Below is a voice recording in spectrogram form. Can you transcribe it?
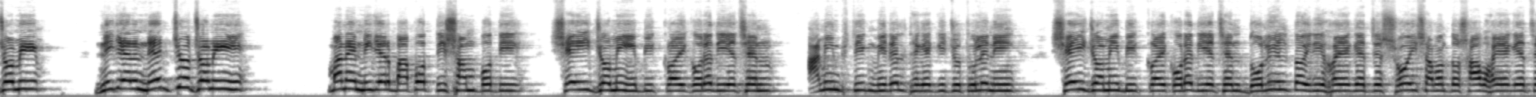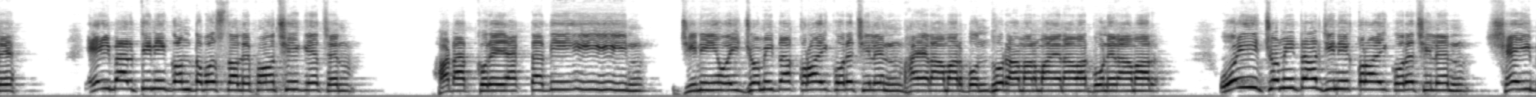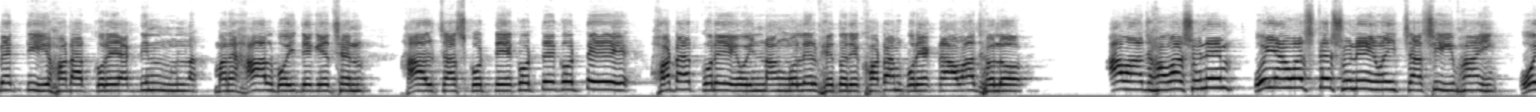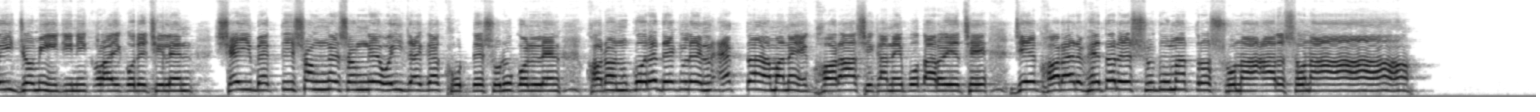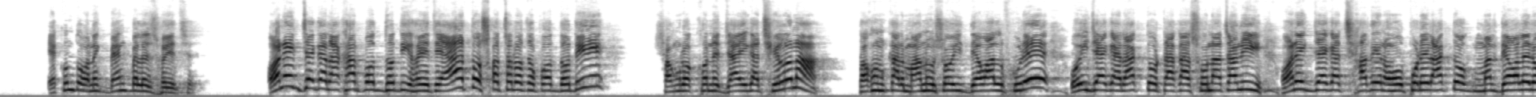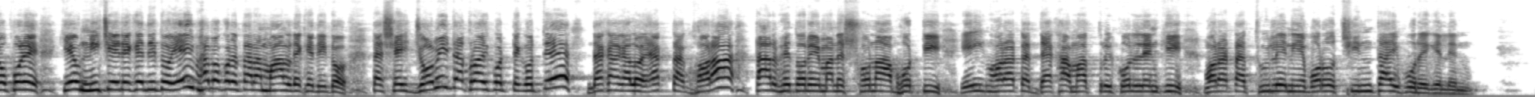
জমি, নিজের ন্যায্য জমি মানে নিজের বাপত্তি সম্পত্তি, সেই জমি বিক্রয় করে দিয়েছেন। আমি ঠিক মিডল থেকে কিছু তুলে নিই। সেই জমি বিক্রয় করে দিয়েছেন, দলিল তৈরি হয়ে গেছে, সই সামন্ত সব হয়ে গেছে। এইবার তিনি গন্তব্যস্থলে পৌঁছে গেছেন। হঠাৎ করে একটা দিন যিনি ওই জমিটা ক্রয় করেছিলেন, ভাইয়েরা আমার বন্ধুরা, আমার মায়েরা, আমার বোনেরা, আমার ওই জমিটা যিনি ক্রয় করেছিলেন, সেই ব্যক্তি হঠাৎ করে একদিন মানে হাল বইতে গেছেন। হাল চাষ করতে করতে করতে হঠাৎ করে ওই নাঙ্গলের ভেতরে খটাম করে একটা আওয়াজ হলো। আওয়াজ হওয়া শুনে, ওই আওয়াজটা শুনে ওই চাষি ভাই ওই জমি যিনি ক্রয় করেছিলেন, সেই ব্যক্তি সঙ্গে সঙ্গে ওই জায়গা খুঁড়তে শুরু করলেন। খনন করে দেখলেন একটা মানে ঘোড়া সেখানে পোতা রয়েছে। যে ঘরার ভেতরে শুধুমাত্র সোনা আর সোনা। এখন তো অনেক ব্যাংক ব্যালেন্স হয়েছে। অনেক জায়গা রাখার পদ্ধতি হয়েছে। এত সচরাচর পদ্ধতি সংরক্ষণের জায়গা ছিল না। তখনকার মানুষ ওই দেওয়াল ফুঁড়ে ওই জায়গায় রাখতো টাকা সোনা চাঁদি, অনেক জায়গা ছাদের ওপরে রাখতো মানে দেওয়ালের ওপরে কেউ নিচে রেখে দিত, এইভাবে করে তারা মাল রেখে দিত। তা সেই জমিটা ক্রয় করতে করতে দেখা গেল একটা ঘোড়া, তার ভেতরে মানে সোনা ভর্তি। এই ঘোড়াটা দেখা মাত্রই করলেন কি? ঘোড়াটা তুলে নিয়ে বড় চিন্তায় পড়ে গেলেন।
